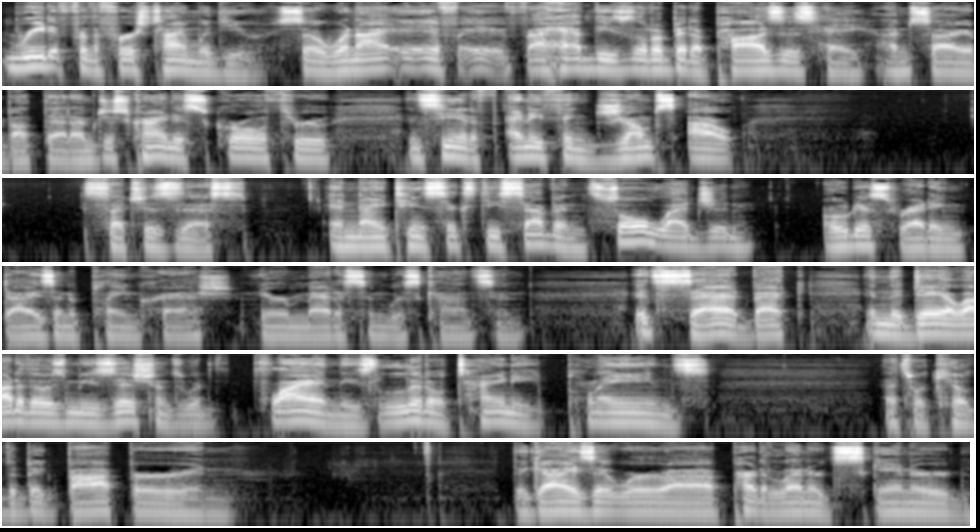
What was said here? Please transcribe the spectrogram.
read it for the first time with you. So when I if if I have these little bit of pauses, hey, I'm sorry about that. I'm just trying to scroll through and seeing if anything jumps out, such as this. In 1967, soul legend Otis Redding dies in a plane crash near Madison, Wisconsin. It's sad. Back in the day, a lot of those musicians would fly in these little tiny planes. That's what killed the Big Bopper. And the guys that were uh, part of Lynyrd Skynyrd,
